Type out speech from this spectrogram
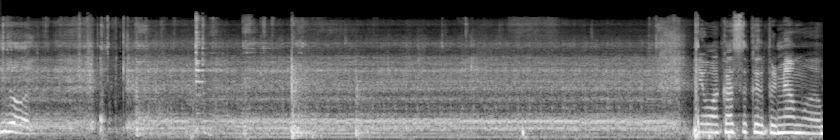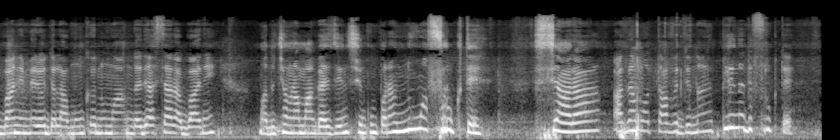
Lol. Eu acasă când primeam uh, banii mereu de la muncă, nu m-am dădea seara banii, mă duceam la magazin și îmi cumpăram numai fructe. Seara aveam o tavă din aia plină de fructe.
